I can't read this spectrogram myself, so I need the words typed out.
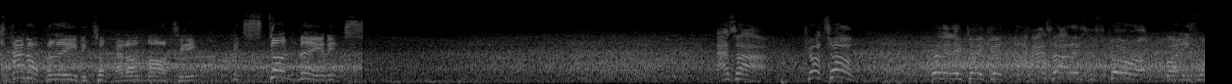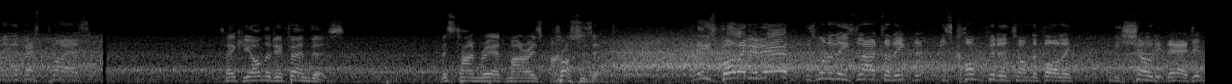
cannot believe he took that on, Martin. It, it stunned me, and it's... Hazard. Shot on. Brilliantly taken. And Hazard is the scorer. Well, he's one of the best players. Taking on the defenders. This time Riyad Mahrez crosses it. And he's volleyed it in. He's one of these lads, I think, that he's confident on the volley. And he showed it there, didn't he?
